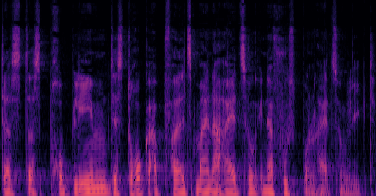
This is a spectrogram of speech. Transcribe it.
dass das Problem des Druckabfalls meiner Heizung in der Fußbodenheizung liegt.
